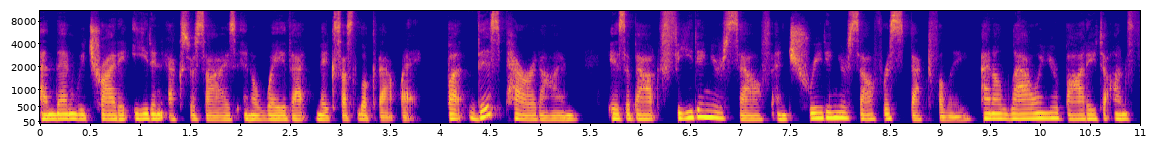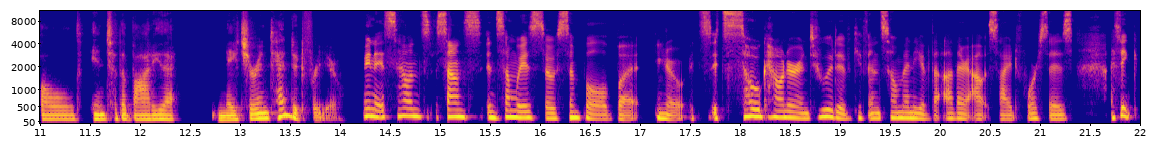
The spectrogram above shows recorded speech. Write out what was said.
And then we try to eat and exercise in a way that makes us look that way. But this paradigm is about feeding yourself and treating yourself respectfully and allowing your body to unfold into the body that nature intended for you. I mean, it sounds sounds in some ways so simple, but you know, it's it's so counterintuitive given so many of the other outside forces. I think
